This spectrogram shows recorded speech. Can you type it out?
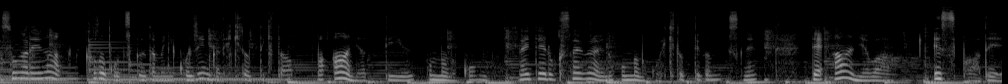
黄昏が家族を作るために孤児院から引き取ってきた、まあ、アーニャっていう女の子大体6歳ぐらいの女の子を引き取っていくんですね。でアーニャはエスパーで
